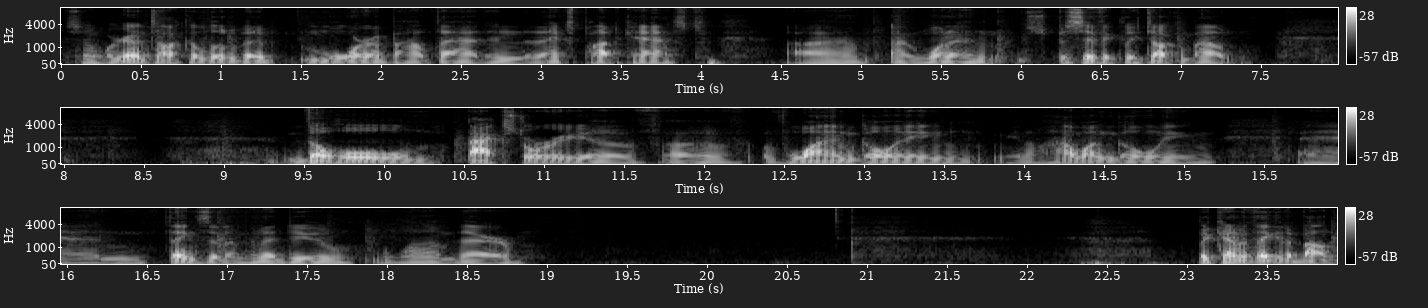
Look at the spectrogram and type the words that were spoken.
So, we're going to talk a little bit more about that in the next podcast. Uh, I want to specifically talk about the whole backstory of, of of why I'm going, you know, how I'm going, and things that I'm gonna do while I'm there. But kind of thinking about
